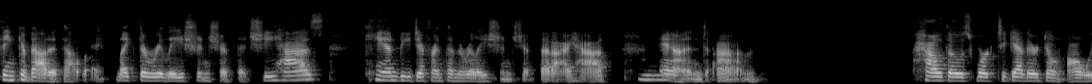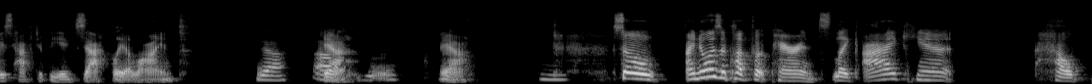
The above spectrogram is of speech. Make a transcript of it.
think about it that way like the relationship that she has can be different than the relationship that i have Mhm. and um, how those work together don't always have to be exactly aligned yeah Yeah. absolutely yeah Mhm. so i know as a clubfoot parent like i can't help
